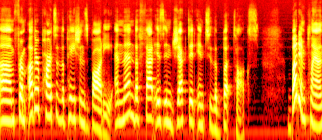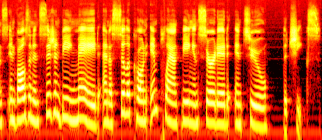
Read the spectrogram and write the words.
Um, from other parts of the patient's body, and then the fat is injected into the buttocks. Butt implants involves an incision being made and a silicone implant being inserted into the cheeks.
